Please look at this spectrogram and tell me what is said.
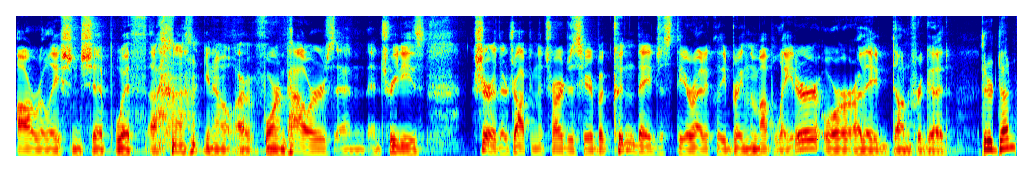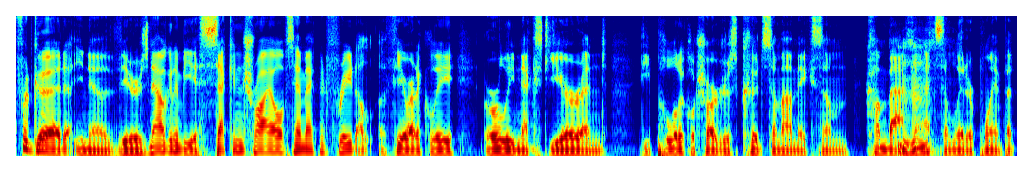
our relationship with, uh, you know, our foreign powers and, and treaties. Sure, they're dropping the charges here, but couldn't they just theoretically bring them up later, or are they done for good? They're done for good. You know, there's now going to be a second trial of Sam Bankman-Fried, uh, theoretically early next year, and the political charges could somehow make some comeback mm-hmm. at some later point. But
